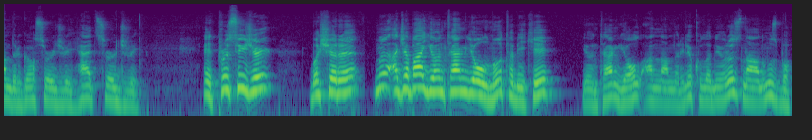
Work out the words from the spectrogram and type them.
Undergo surgery, had surgery. Evet, procedure, başarı mı acaba yöntem yol mu? Tabii ki yöntem yol anlamlarıyla kullanıyoruz. Nounumuz bu.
